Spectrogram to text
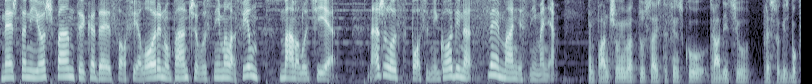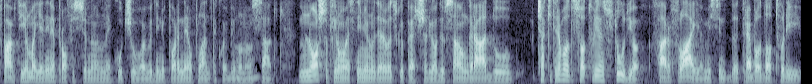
Meštani još pamte kada je Sofija Loren u Pančevu snimala film Mama Lucija. Nažalost, poslednjih godina sve manje snimanja – Pančevo ima tu saista filmsku tradiciju, pre svega i zbog fan filma, jedine profesionalne kuće u Vojvodini, pored Neoplante koja je bilo u Novom Sadu. Mnoštvo filmova je snimljeno u Delevatskoj pečari, ovde u samom gradu, čak i trebalo da se otvori jedan studio, Firefly, ja mislim da je trebalo da otvori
